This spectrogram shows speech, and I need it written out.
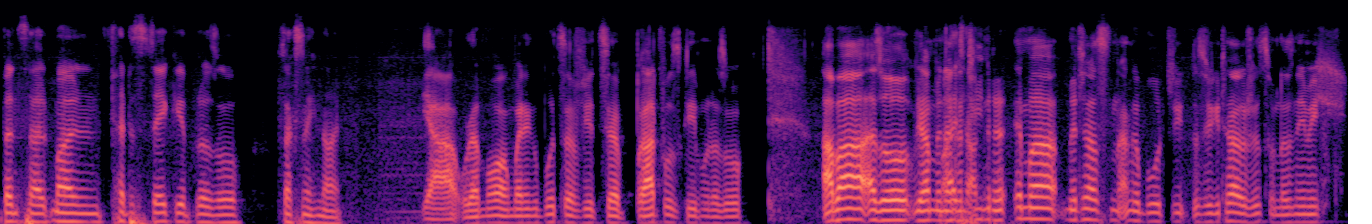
wenn es halt mal ein fettes Steak gibt oder so, sagst du nicht nein. Ja, oder morgen bei dem Geburtstag wird es ja Bratwurst geben oder so. Aber also wir haben in der Alltag. Kantine immer mittags ein Angebot, das vegetarisch ist und das nehme ich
